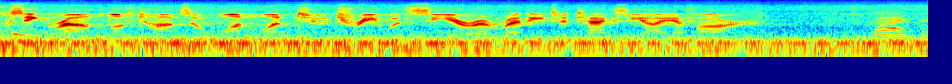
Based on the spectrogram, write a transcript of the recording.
Volkswagen Ground Lufthansa 112 with Sierra ready to taxi IFR. Czekajcie.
